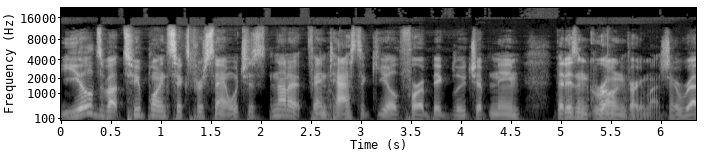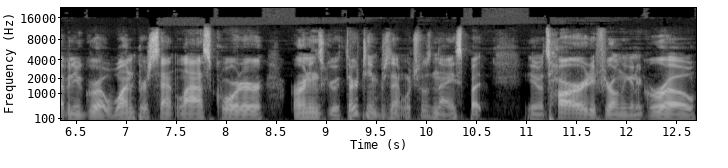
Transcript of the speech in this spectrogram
Yield's about 2.6%, which is not a fantastic yield for a big blue chip name that isn't growing very much. Now, revenue grew 1% last quarter, earnings grew 13%, which was nice, but you know it's hard if you're only going to grow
